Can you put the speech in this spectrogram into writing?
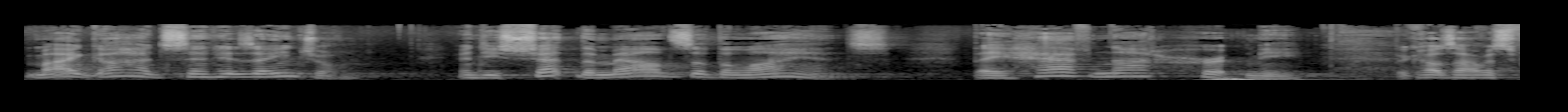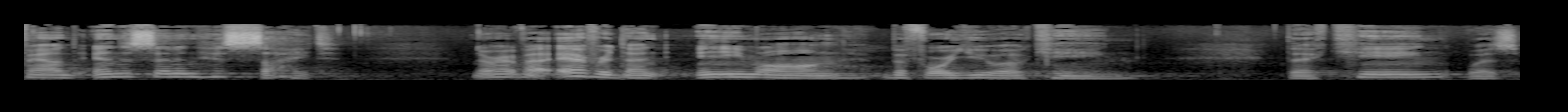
My God sent his angel, and he shut the mouths of the lions. They have not hurt me, because I was found innocent in his sight, nor have I ever done any wrong before you, O king. The king was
